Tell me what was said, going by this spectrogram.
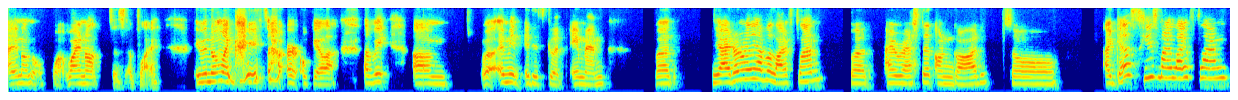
i don't know why, why not just apply even though my grades are okay lah tapi um well i mean it is good amen but yeah i don't really have a life plan but I rested on God. So I guess He's my life plan.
